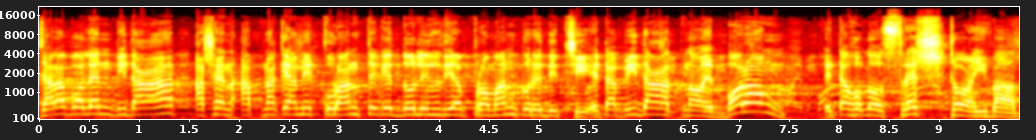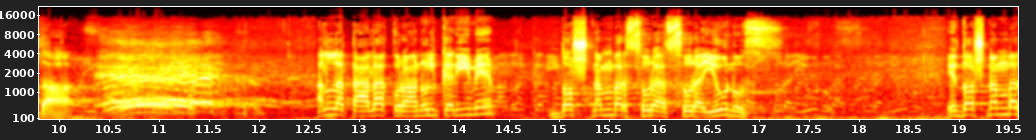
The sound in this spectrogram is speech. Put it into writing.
যারা বলেন বিদাত আসেন আপনাকে আমি কোরআন থেকে দলিল দিয়ে প্রমাণ করে দিচ্ছি এটা বিদাত নয় বরং এটা হলো শ্রেষ্ঠ ইবাদা আল্লাহ তাআলা কোরআনুল করিমে দশ নম্বর সুরা সুরা ইউনুস এ দশ নম্বর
